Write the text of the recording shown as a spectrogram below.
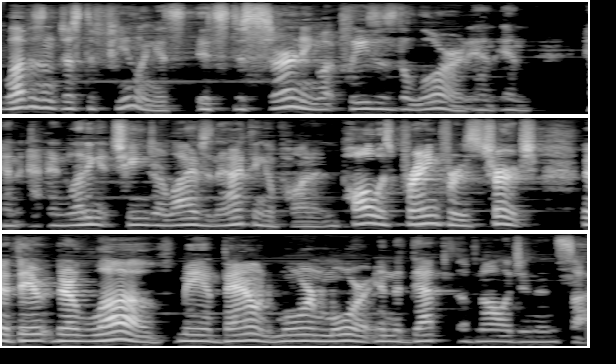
Love isn't just a feeling, it's, it's discerning what pleases the Lord and, and, and, and letting it change our lives and acting upon it. And Paul was praying for his church that their, their love may abound more and more in the depth of knowledge and insight.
